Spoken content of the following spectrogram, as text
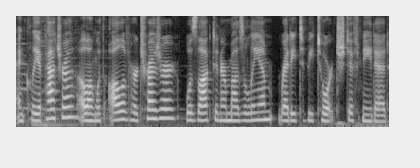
And Cleopatra, along with all of her treasure, was locked in her mausoleum, ready to be torched if needed.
